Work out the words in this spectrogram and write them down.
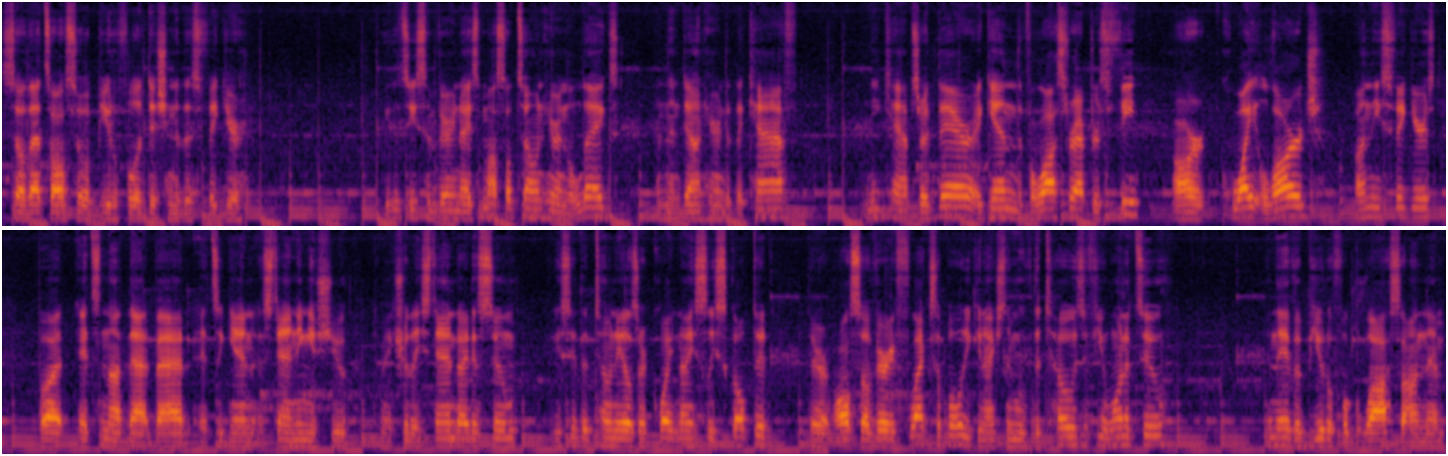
so that's also a beautiful addition to this figure. You can see some very nice muscle tone here in the legs, and then down here into the calf. Kneecaps are there. Again, the Velociraptor's feet are quite large on these figures, but it's not that bad. It's again a standing issue to make sure they stand, I'd assume. You see the toenails are quite nicely sculpted. They're also very flexible. You can actually move the toes if you wanted to. And they have a beautiful gloss on them.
